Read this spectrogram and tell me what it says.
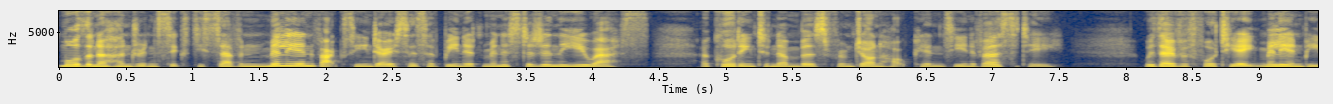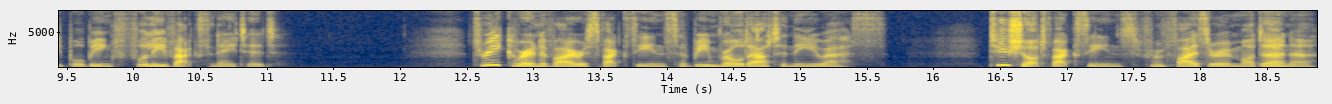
more than 167 million vaccine doses have been administered in the US, according to numbers from Johns Hopkins University, with over 48 million people being fully vaccinated. Three coronavirus vaccines have been rolled out in the US. Two shot vaccines from Pfizer and Moderna,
